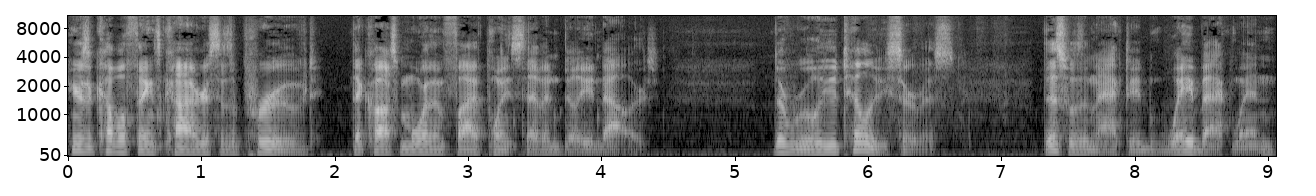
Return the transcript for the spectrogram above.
here's a couple things Congress has approved that cost more than $5.7 billion. The Rural Utility Service. This was enacted way back when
